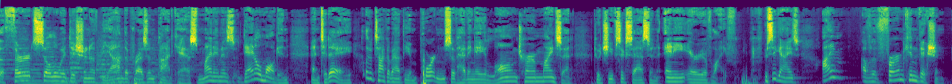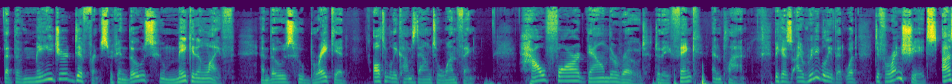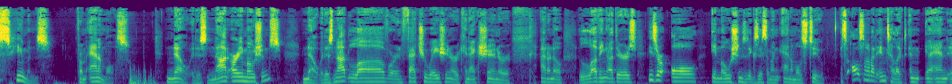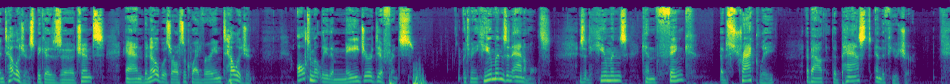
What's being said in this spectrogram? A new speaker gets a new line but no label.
the third solo edition of Beyond the Present podcast. My name is Daniel Morgan, and today I'd like to talk about the importance of having a long term mindset to achieve success in any area of life. You see, guys, I'm of a firm conviction that the major difference between those who make it in life and those who break it ultimately comes down to one thing how far down the road do they think and plan? Because I really believe that what differentiates us humans from animals, no, it is not our emotions. No, it is not love or infatuation or connection or, I don't know, loving others. These are all emotions that exist among animals too. It's also not about intellect and, and intelligence because uh, chimps and bonobos are also quite very intelligent. Ultimately, the major difference between humans and animals is that humans can think abstractly about the past and the future.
